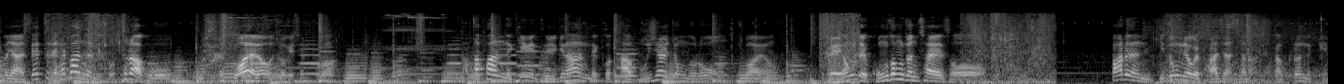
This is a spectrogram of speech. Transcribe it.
뭐냐 세트를 해봤는데 좋더라고. 좋아요 저게 챔프가. 답답한 느낌이 들긴 하는데 그거 다 무시할 정도로 좋아요. 왜 형들 공성전차에서 빠른 기동력을 바라지 않잖아? 약간 그런 느낌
